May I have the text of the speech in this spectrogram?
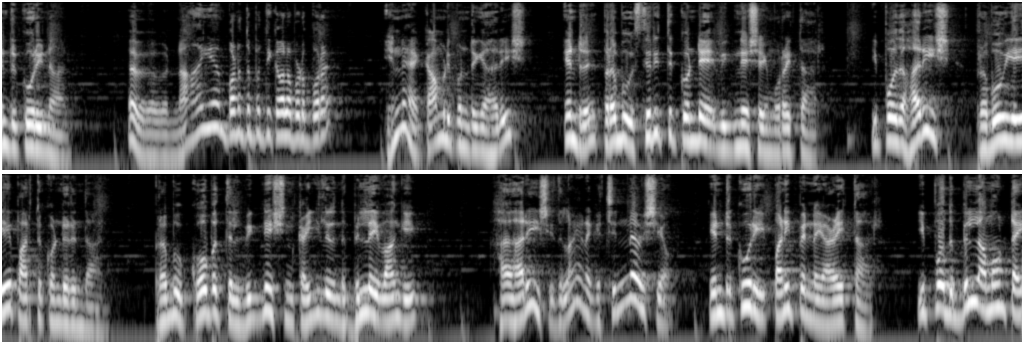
என்று கூறினான். நான் ஏன் பணத்தை பற்றி கவலைப்பட போகிறேன் என்ன காமெடி பண்ணுறீங்க ஹரீஷ்? என்று பிரபு சிரித்துக்கொண்டே விக்னேஷை முறைத்தார். இப்போது ஹரீஷ் பிரபுவையே பார்த்து கொண்டிருந்தான். பிரபு கோபத்தில் விக்னேஷின் கையில் இருந்த பில்லை வாங்கி ஹரீஷ் இதெல்லாம் எனக்கு சின்ன விஷயம் என்று கூறி பணிப்பெண்ணை அழைத்தார். இப்போது பில் அமௌண்ட்டை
